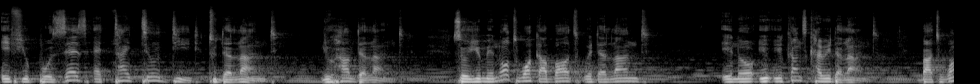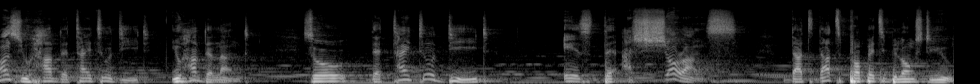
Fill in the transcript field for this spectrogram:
if you possess a title deed to the land, you have the land. So you may not walk about with the land, you know, you, you can't carry the land. But once you have the title deed, you have the land. So the title deed is the assurance that that property belongs to you.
